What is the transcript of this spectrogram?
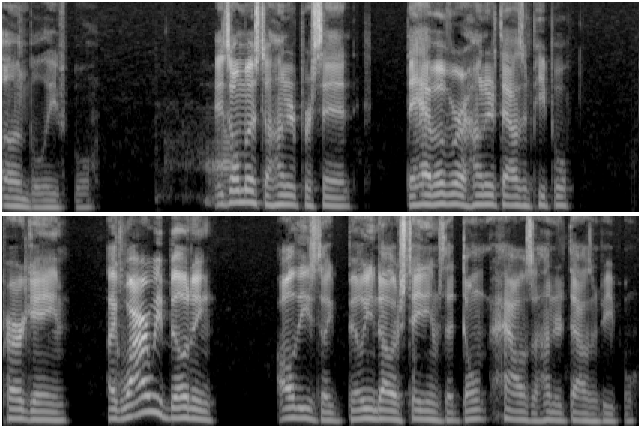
unbelievable. It's almost hundred percent. They have over a hundred thousand people per game. Like, why are we building all these like billion dollar stadiums that don't house a hundred thousand people?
